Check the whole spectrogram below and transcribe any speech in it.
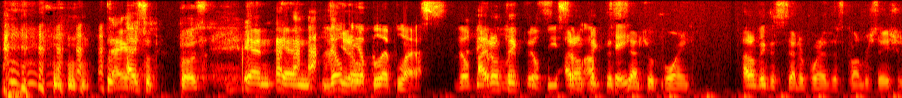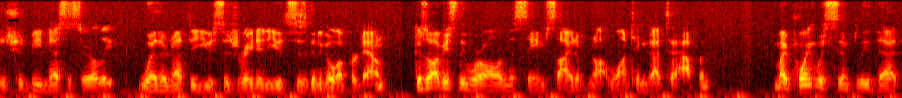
I suppose. And and There'll be know, a blip less. There'll be. I don't blip. think there'll this, be I don't think the center point. I don't think the center point of this conversation should be necessarily whether or not the usage rate in youths is going to go up or down, because obviously we're all on the same side of not wanting that to happen. My point was simply that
